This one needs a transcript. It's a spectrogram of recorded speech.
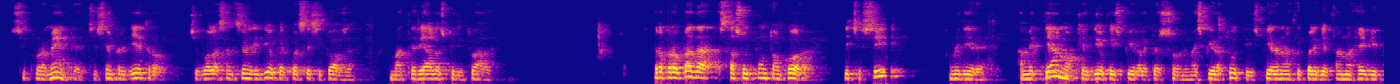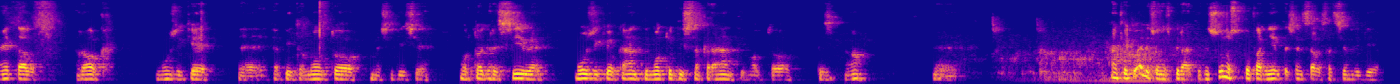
Sicuramente c'è sempre dietro, ci vuole la sanzione di Dio per qualsiasi cosa, materiale o spirituale. Però Prabhupada sta sul punto ancora, dice sì, come dire, ammettiamo che è Dio che ispira le persone, ma ispira tutti, ispirano anche quelli che fanno heavy metal, rock, musiche, eh, capito, molto, come si dice, molto aggressive, musiche o canti molto dissacranti, molto, no? Eh, anche quelli sono ispirati, nessuno si può fare niente senza la stazione di Dio.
